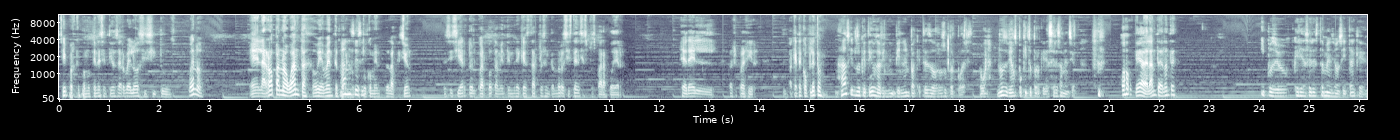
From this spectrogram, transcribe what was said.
Sí, porque pues no tiene sentido ser veloz y si tú... Bueno, en la ropa no aguanta, obviamente, por Ah, lo sí, que sí. tú comentas de la fricción. Sí, es cierto, el cuerpo también tendría que estar presentando resistencias pues para poder ser el... ¿Cómo se puede decir? El paquete completo. Ah, sí, es lo que te digo, o sea, vienen, vienen en paquetes de otros superpoderes. Pero bueno, nos desviamos poquito, pero quería hacer esa mención. Oh, ok, adelante, adelante. Y pues yo quería hacer esta mencioncita que,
